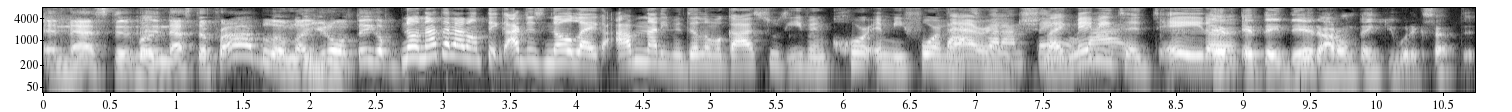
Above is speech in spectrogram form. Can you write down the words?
and that's the But- and that's the problem. Like you Mhm. don't think of no, not that I don't think. I just know like I'm not even dealing with guys who's even courting me for That's what marriage. I'm saying, like maybe why? to date or If, if they did, I don't think you would accept it.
